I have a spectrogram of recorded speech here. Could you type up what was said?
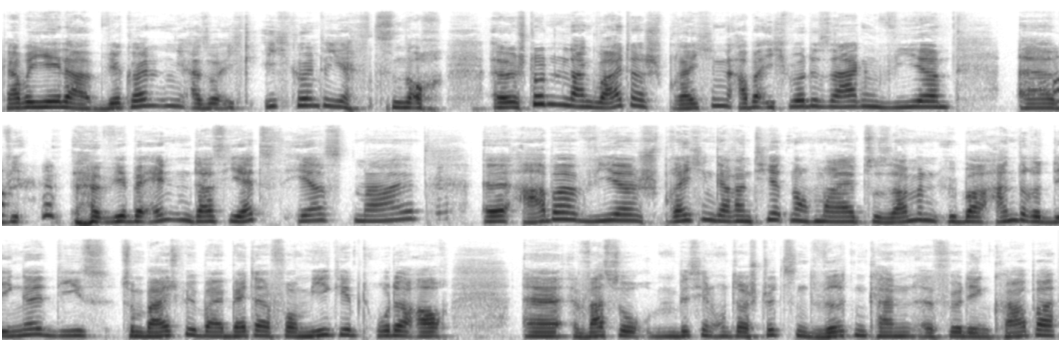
Gabriela, wir könnten, also ich, ich könnte jetzt noch äh, stundenlang weitersprechen, aber ich würde sagen, wir äh, wir, wir, beenden das jetzt erstmal, äh, aber wir sprechen garantiert nochmal zusammen über andere Dinge, die es zum Beispiel bei Better for Me gibt oder auch äh, was so ein bisschen unterstützend wirken kann äh, für den Körper.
